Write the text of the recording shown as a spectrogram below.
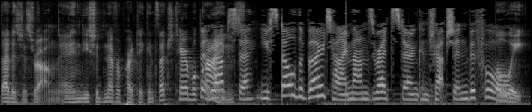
That is just wrong, and you should never partake in such terrible but crimes. But Labster, you stole the bowtie man's redstone contraption before. Oh wait,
